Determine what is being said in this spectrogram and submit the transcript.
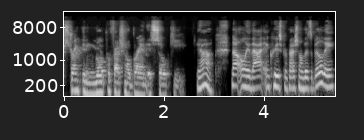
strengthening your professional brand is so key yeah. Not only that, increased professional visibility,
